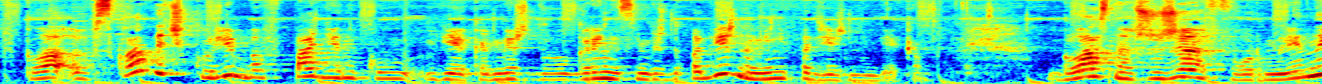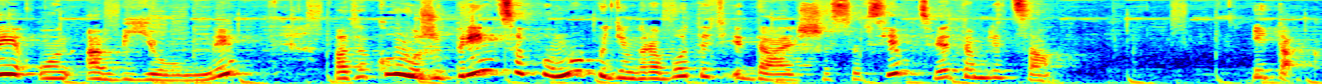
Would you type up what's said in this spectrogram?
в кла- в складочку либо впадинку века, между границей между подвижным и неподвижным веком. Глаз наш уже оформленный, он объемный. По такому же принципу мы будем работать и дальше со всем цветом лица. Итак,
